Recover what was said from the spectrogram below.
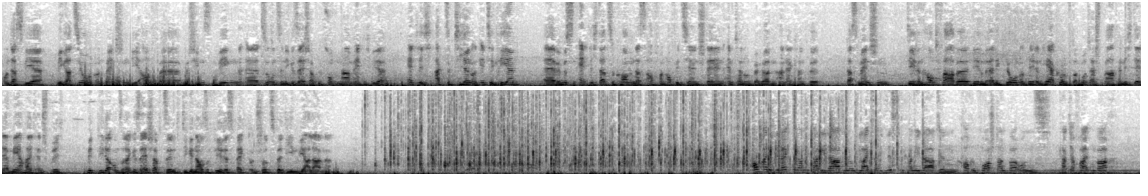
und dass wir Migration und Menschen, die auf äh, verschiedensten Wegen äh, zu uns in die Gesellschaft gefunden haben, endlich wieder endlich akzeptieren und integrieren. Äh, wir müssen endlich dazu kommen, dass auch von offiziellen Stellen, Ämtern und Behörden anerkannt wird, dass Menschen, deren Hautfarbe, deren Religion und deren Herkunft und Muttersprache nicht der der Mehrheit entspricht, Mitglieder unserer Gesellschaft sind, die genauso viel Respekt und Schutz verdienen wie alle anderen. auch eine direkte Kandidatin und gleichzeitig Listenkandidatin, auch im Vorstand bei uns, Katja Falkenbach.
